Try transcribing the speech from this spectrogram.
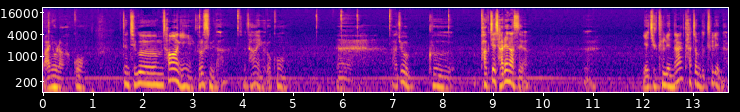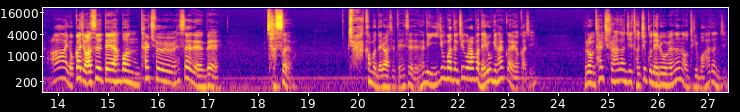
많이 올라갔고 하여튼 지금 상황이 그렇습니다. 지금 상황이 그렇고 에, 아주 그 박제 잘 해놨어요. 에, 예측 틀린 날, 타점도 틀린 날. 아 여기까지 왔을 때 한번 탈출했어야 되는데 잤어요. 쫙 한번 내려왔을 때 했어야 돼. 근데 이중반등 찍으러 한번 내려오긴 할 거예요 여기까지. 그럼 탈출을 하든지 더 찍고 내려오면은 어떻게 뭐 하든지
